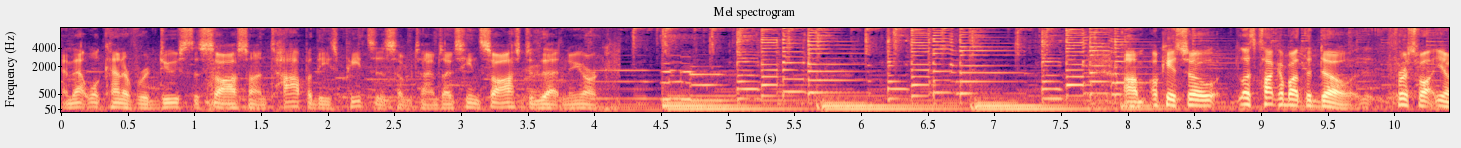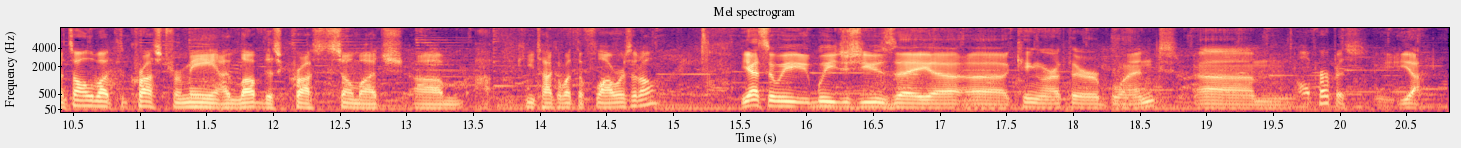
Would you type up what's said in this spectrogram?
and that will kind of reduce the sauce on top of these pizzas. Sometimes I've seen sauce do that in New York. Um, okay, so let's talk about the dough. First of all, you know, it's all about the crust for me. I love this crust so much. Um, can you talk about the flours at all? Yeah, so we, we just use a, uh, a King Arthur blend. Um, all purpose. Yeah,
